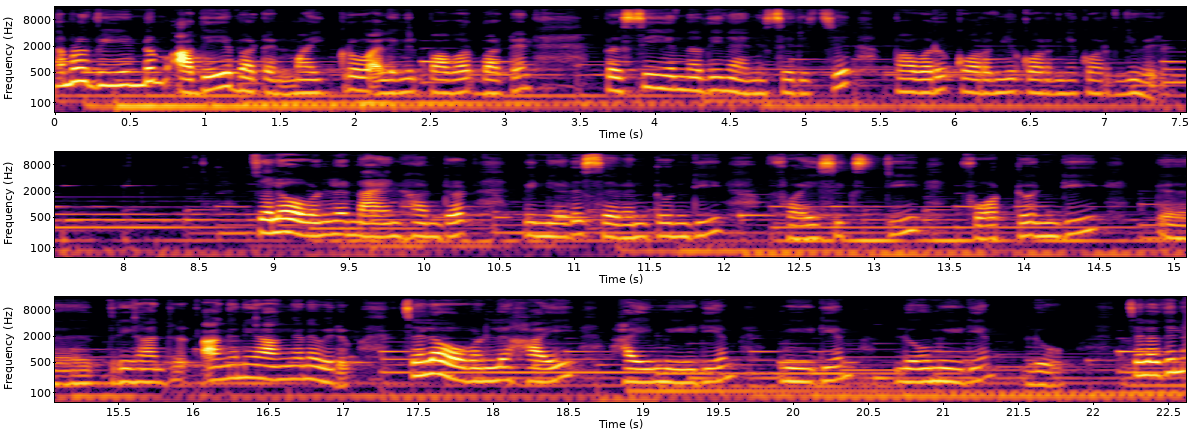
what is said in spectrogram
നമ്മൾ വീണ്ടും അതേ ബട്ടൺ മൈക്രോ അല്ലെങ്കിൽ പവർ ബട്ടൺ പ്രസ് ചെയ്യുന്നതിനനുസരിച്ച് പവർ കുറഞ്ഞ് കുറഞ്ഞ് കുറഞ്ഞ് വരും. ചില ഓവണിൽ നയൻ ഹൺഡ്രഡ് പിന്നീട് seven twenty five sixty four twenty three hundred അങ്ങനെ അങ്ങനെ വരും. ചില ഓവനിൽ high high medium medium low medium low ചിലതിൽ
